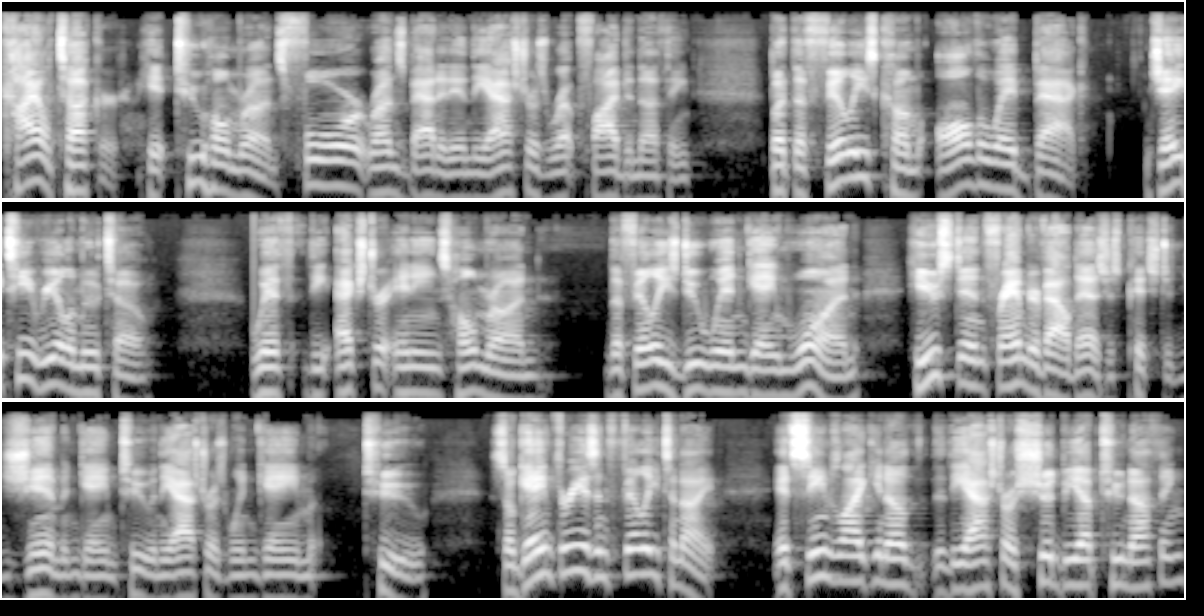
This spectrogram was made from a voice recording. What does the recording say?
Kyle Tucker hit two home runs, four runs batted in. The Astros were up five to nothing. But the Phillies come all the way back. JT Realmuto with the extra innings home run. The Phillies do win game one. Houston, Framber Valdez just pitched a gem in game two, and the Astros win game two. So game three is in Philly tonight. It seems like, you know, the Astros should be up 2 nothing,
